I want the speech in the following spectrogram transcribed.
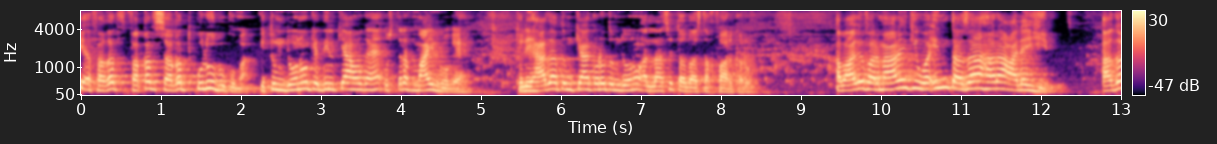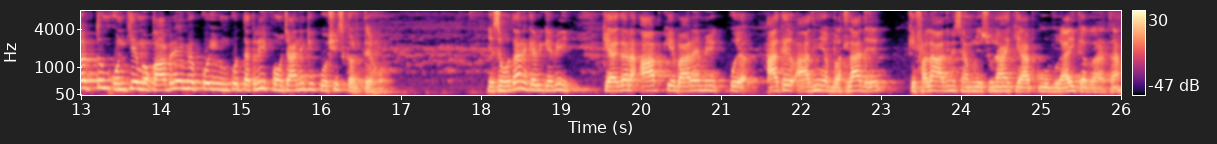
کہ فقط فقط سغت قلوبکما، کہ تم دونوں کے دل کیا ہو گئے ہیں؟ اس طرف مائل ہو گئے ہیں۔ تو لہٰذا تم کیا کرو؟ تم دونوں اللہ سے توبہ استغفار کرو۔ اب آگے فرما رہے ہیں کہ وہ ان تضاہر علیہ اگر تم ان کے مقابلے میں کوئی ان کو تکلیف پہنچانے کی کوشش کرتے ہو۔ جیسے ہوتا ہے نا کبھی کبھی کہ اگر آپ کے بارے میں کوئی آ کے آدمی بتلا دے کہ فلاں آدمی سے ہم نے سنا ہے کہ آپ کو وہ برائی کر رہا تھا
